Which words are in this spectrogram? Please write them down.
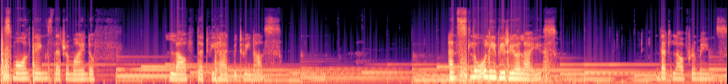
the small things that remind of love that we had between us. And slowly we realize that love remains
